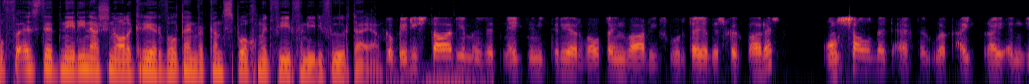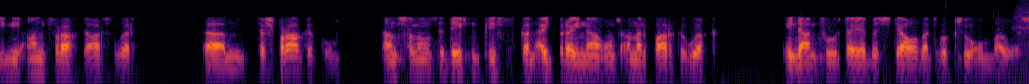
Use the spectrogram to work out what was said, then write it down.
of is dit net die nasionale kreer wildtuin wat kan spog met vier van hierdie voertuie? Op hierdie stadium is dit net in die kreer wildtuin waar die voertuie beskikbaar is. Ons sal dit egter ook uitbrei indien die aanvraag daarvoor ehm um, ter sprake kom, dan sal ons dit definitief kan uitbrei na ons ander parke ook en dan voertuie bestel wat ook so ombou is.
